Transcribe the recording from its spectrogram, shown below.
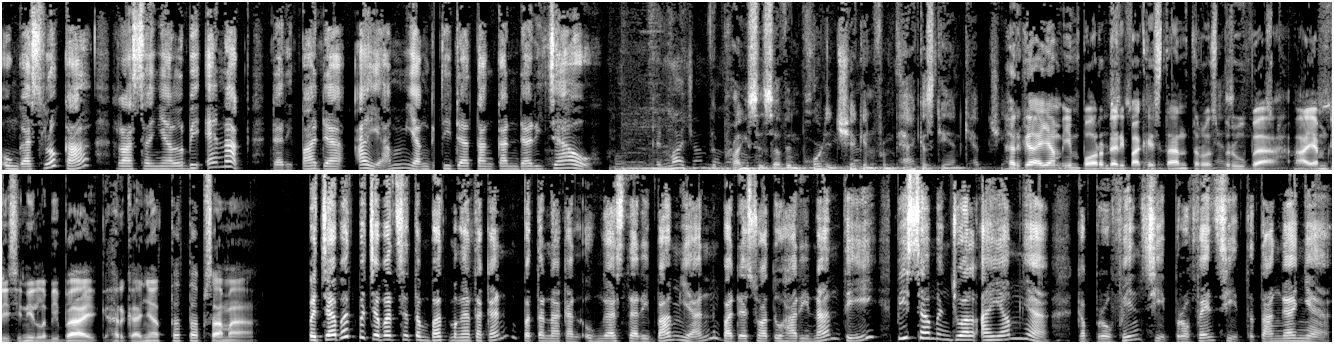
unggas lokal rasanya lebih enak daripada ayam yang didatangkan dari jauh. Harga ayam impor dari Pakistan terus berubah. Ayam di sini lebih baik, harganya tetap sama. Pejabat-pejabat setempat mengatakan peternakan unggas dari Bamyan pada suatu hari nanti bisa menjual ayamnya ke provinsi-provinsi tetangganya.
